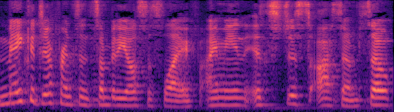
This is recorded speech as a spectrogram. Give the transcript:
make a difference in somebody else's life. I mean, it's just awesome. So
